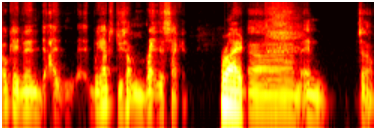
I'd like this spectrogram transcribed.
okay, then I, we have to do something right this second, right? Um, and so.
